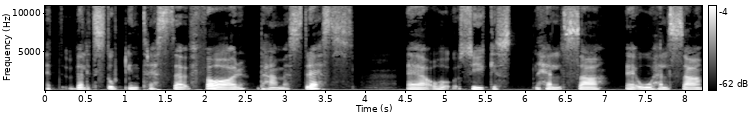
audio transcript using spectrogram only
ett väldigt stort intresse för det här med stress eh, och psykisk hälsa, eh, ohälsa.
